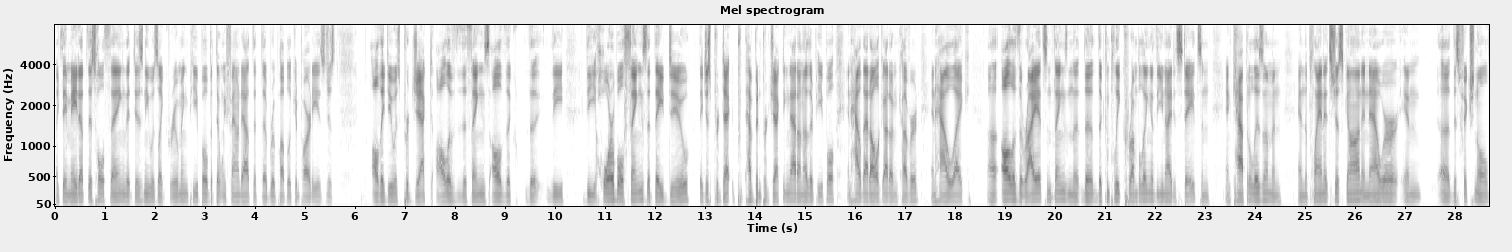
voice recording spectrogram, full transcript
Like they made up this whole thing that Disney was like grooming people, but then we found out that the Republican Party is just all they do is project all of the things, all the the the the horrible things that they do. They just project, have been projecting that on other people, and how that all got uncovered, and how like uh, all of the riots and things, and the, the the complete crumbling of the United States, and and capitalism, and and the planet's just gone, and now we're in uh, this fictional,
